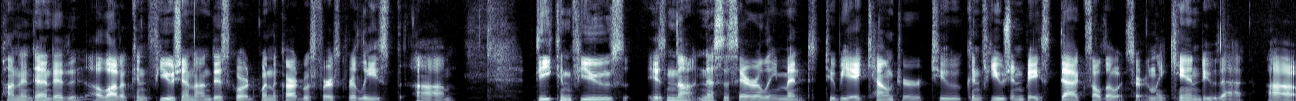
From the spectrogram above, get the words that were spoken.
pun intended, a lot of confusion on Discord when the card was first released. Um, deconfuse is not necessarily meant to be a counter to confusion based decks, although it certainly can do that. Uh,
